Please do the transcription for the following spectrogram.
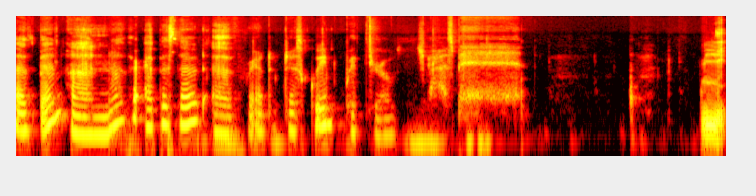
Has been another episode of Randomness Queen with your host, Jasmine.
